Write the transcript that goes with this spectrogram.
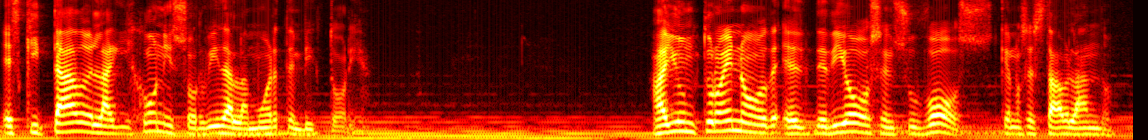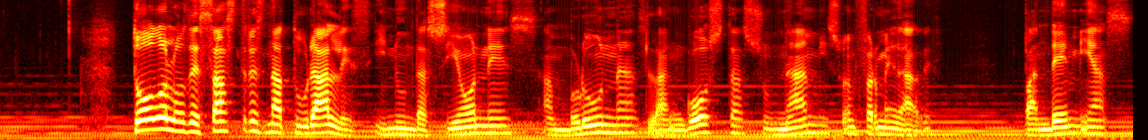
es quitado el aguijón y sorbida la muerte en victoria. Hay un trueno de Dios en su voz que nos está hablando todos los desastres naturales, inundaciones, hambrunas, langostas, tsunamis o enfermedades, pandemias,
